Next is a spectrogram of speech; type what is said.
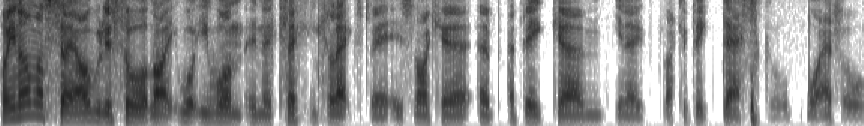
I mean, I must say, I would have thought like what you want in a click and collect bit is like a, a, a big, um, you know, like a big desk or whatever, or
